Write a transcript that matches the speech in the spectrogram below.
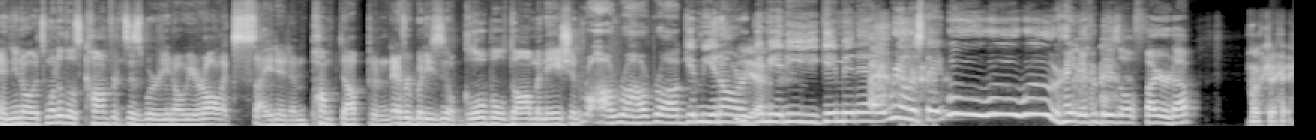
and you know, it's one of those conferences where you know you're all excited and pumped up, and everybody's you know global domination, rah rah rah. Give me an R, yeah. give me an E, give me an L. Real estate, woo woo woo. Right, everybody's all fired up. Okay.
